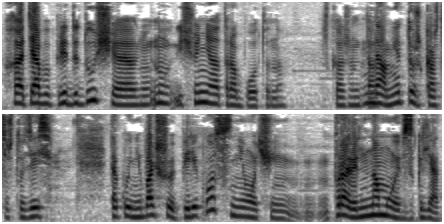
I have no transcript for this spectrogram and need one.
хотя бы предыдущее ну, еще не отработано скажем так. Да, мне тоже кажется, что здесь такой небольшой перекос, не очень правильно, на мой взгляд.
